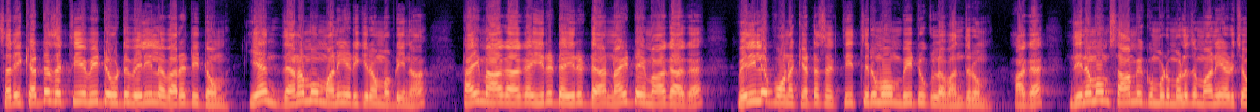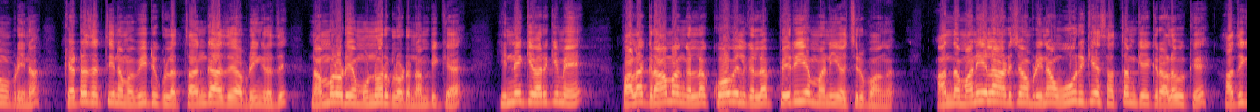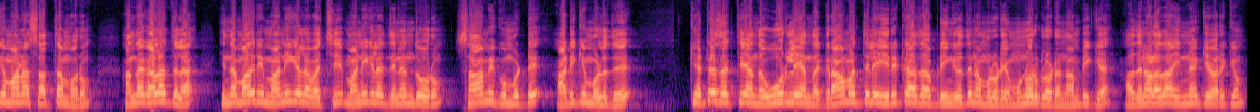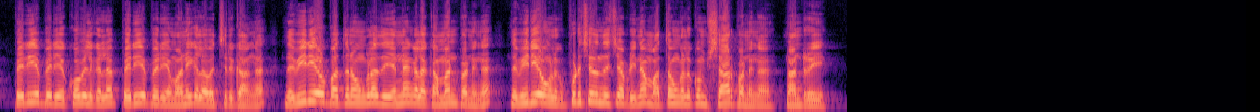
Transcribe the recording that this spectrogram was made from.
சரி கெட்ட சக்தியை வீட்டை விட்டு வெளியில் விரட்டிட்டோம். ஏன் தினமும் மணி அடிக்கிறோம் அப்படின்னா டைம் ஆக ஆக இருட்ட இருட்ட நைட் டைம் ஆக ஆக வெளியில் போன கெட்ட சக்தி திரும்பவும் வீட்டுக்குள்ளே வந்துடும் ஆக தினமும் சாமி கும்பிடும் பொழுது மணி அடித்தோம் அப்படின்னா கெட்ட சக்தி நம்ம வீட்டுக்குள்ளே தங்காது அப்படிங்கிறது நம்மளுடைய முன்னோர்களோட நம்பிக்கை. இன்றைக்கி வரைக்குமே பல கிராமங்களில் கோவில்களில் பெரிய மணி வச்சுருப்பாங்க. அந்த மணியெல்லாம் அடித்தோம் அப்படின்னா ஊருக்கே சத்தம் கேட்குற அளவுக்கு அதிகமான சத்தம் வரும். அந்த காலத்தில் இந்த மாதிரி மணிகளை வச்சு மணிகளை தினந்தோறும் சாமி கும்பிட்டு அடிக்கும் பொழுது கெட்ட சக்தி அந்த ஊர்லேயே அந்த கிராமத்திலே இருக்காது அப்படிங்கிறது நம்மளுடைய முன்னோர்களோட நம்பிக்கை. அதனால தான் இன்னைக்கு வரைக்கும் பெரிய பெரிய கோவில்களில் பெரிய பெரிய மணிகளை வச்சுருக்காங்க. இந்த வீடியோவை பற்றின உங்களது எண்ணங்களை கமெண்ட் பண்ணுங்கள் இந்த வீடியோ உங்களுக்கு பிடிச்சிருந்துச்சு அப்படின்னா மற்றவங்களுக்கும் ஷேர் பண்ணுங்கள் நன்றி.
